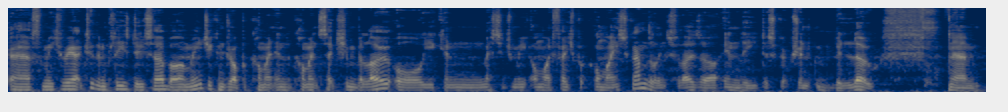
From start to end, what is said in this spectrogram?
uh, for me to react to, then please do so by all means. You can drop a comment in the comment section below, or you can message me on my Facebook or my Instagram. The links for those are in the description below. Um,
